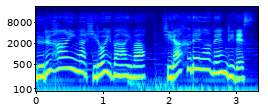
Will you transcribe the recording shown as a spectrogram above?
塗る範囲が広い場合は平筆が便利です。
